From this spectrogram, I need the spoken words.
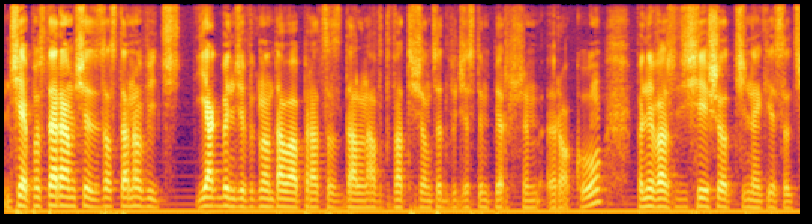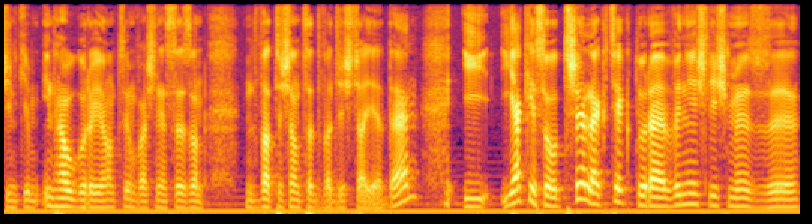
Dzisiaj postaram się zastanowić, jak będzie wyglądała praca zdalna w 2021 roku, ponieważ dzisiejszy odcinek jest odcinkiem inaugurującym właśnie sezon 2021 i jakie są trzy lekcje, które wynieśliśmy z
